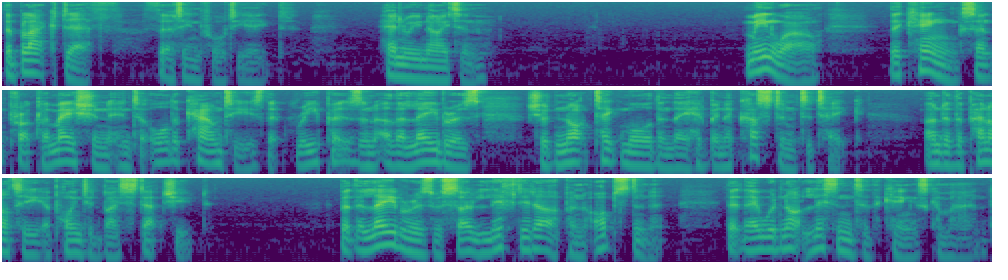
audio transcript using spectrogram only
The Black Death, 1348. Henry Knighton. Meanwhile, the king sent proclamation into all the counties that reapers and other labourers should not take more than they had been accustomed to take, under the penalty appointed by statute. But the labourers were so lifted up and obstinate that they would not listen to the king's command.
